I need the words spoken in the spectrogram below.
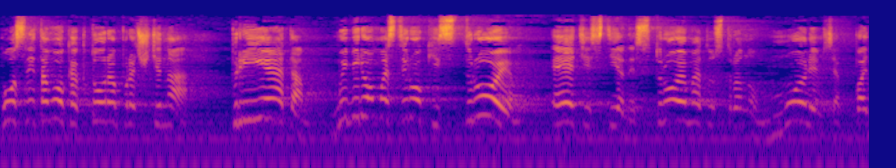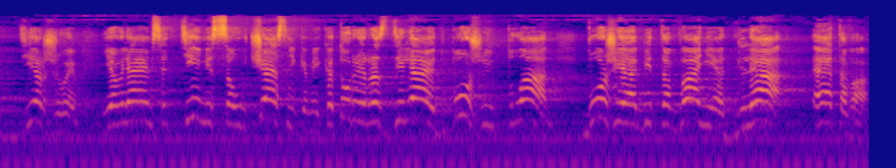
после того, как Тора прочтена, при этом мы берем мастерок и строим эти стены, строим эту страну, молимся, поддерживаем, являемся теми соучастниками, которые разделяют Божий план, Божье обетование для этого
